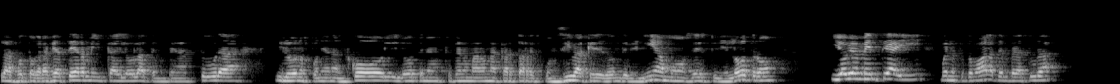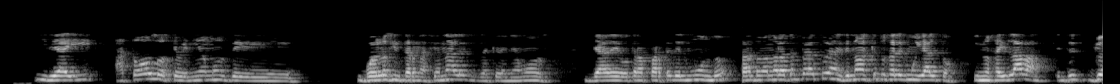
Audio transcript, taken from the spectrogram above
la fotografía térmica y luego la temperatura, y luego nos ponían alcohol y luego teníamos que firmar una carta responsiva que de dónde veníamos, esto y el otro. Y obviamente ahí, bueno, se tomaba la temperatura y de ahí a todos los que veníamos de vuelos internacionales, o sea, que veníamos ya de otra parte del mundo, estaban tomando la temperatura y dicen, no, es que tú sales muy alto y nos aislaban. Entonces yo,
